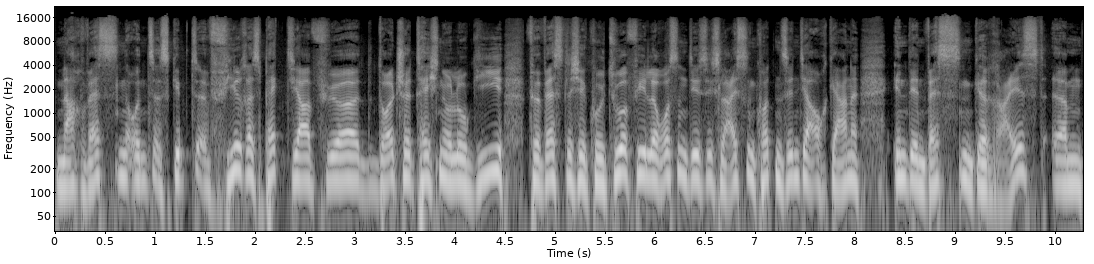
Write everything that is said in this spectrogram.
nach Westen und es gibt viel Respekt ja für deutsche Technologie, für westliche Kultur. Viele Russen, die es sich leisten konnten, sind ja auch gerne in den Westen gereist. Ähm,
